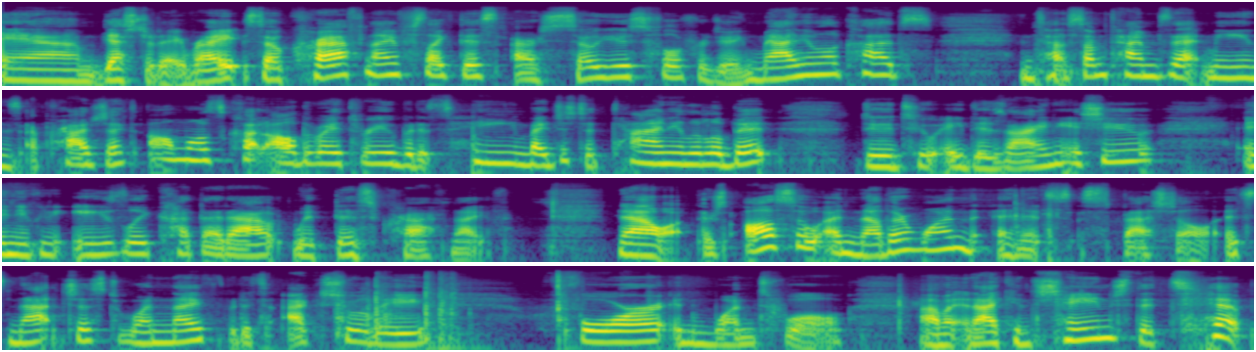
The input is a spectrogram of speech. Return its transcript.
and yesterday, right? So craft knives like this are so useful for doing manual cuts. And sometimes that means a project almost cut all the way through, but it's hanging by just a tiny little bit due to a design issue. And you can easily cut that out with this craft knife. Now, there's also another one and it's special. It's not just one knife, but it's actually four in one tool. Um, and I can change the tip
